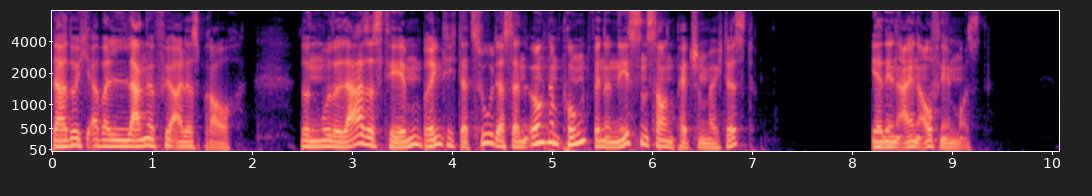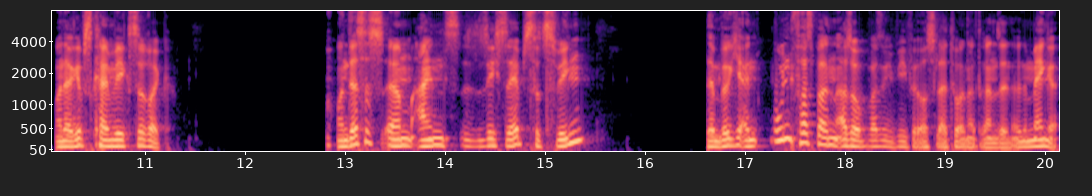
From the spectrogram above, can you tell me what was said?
dadurch aber lange für alles braucht. So ein Modularsystem bringt dich dazu, dass du an irgendeinem Punkt, wenn du den nächsten Sound patchen möchtest, ja den einen aufnehmen musst. Und da gibt es keinen Weg zurück. Und das ist ähm, eins, sich selbst zu zwingen, dann wirklich einen unfassbaren, also weiß nicht, wie viele Oszillatoren da drin sind, eine Menge.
